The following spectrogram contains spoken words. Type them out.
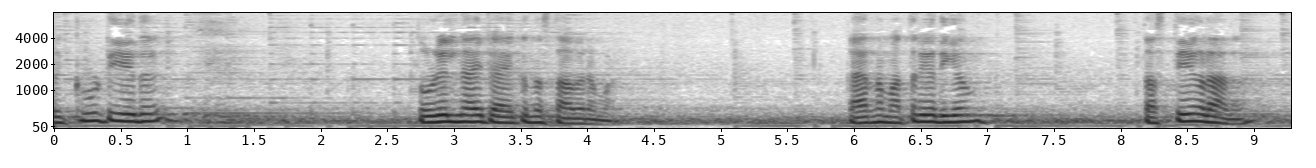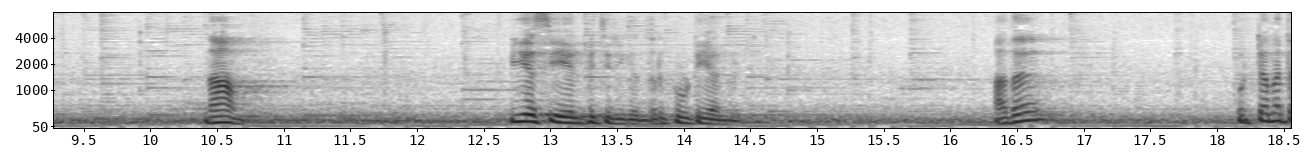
റിക്രൂട്ട് ചെയ്ത് തൊഴിലിനായിട്ട് അയക്കുന്ന സ്ഥാപനമാണ്. കാരണം അത്രയധികം തസ്തികകളാണ് നാം പി എസ് സി ഏൽപ്പിച്ചിരിക്കുന്നത് റിക്രൂട്ട് ചെയ്യാൻ വേണ്ടി. അത് കുറ്റമറ്റ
